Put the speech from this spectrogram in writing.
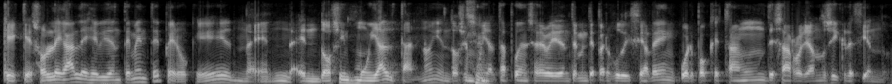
que, que son legales, evidentemente, pero que en, dosis muy altas, ¿no? Y en dosis muy altas pueden ser evidentemente perjudiciales en cuerpos que están desarrollándose y creciendo.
